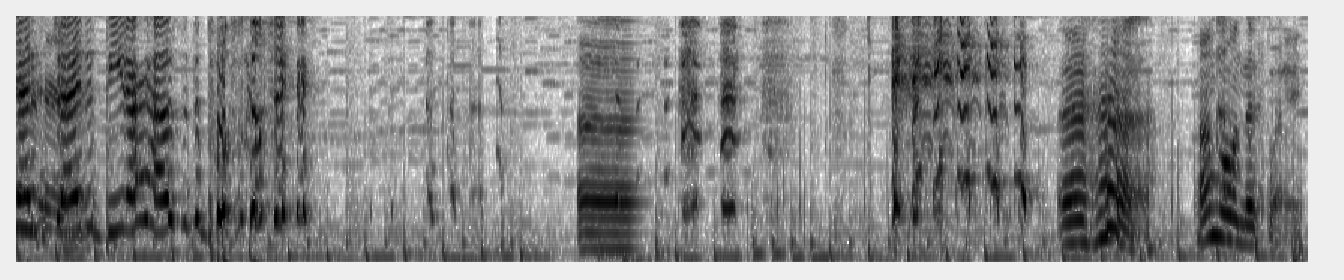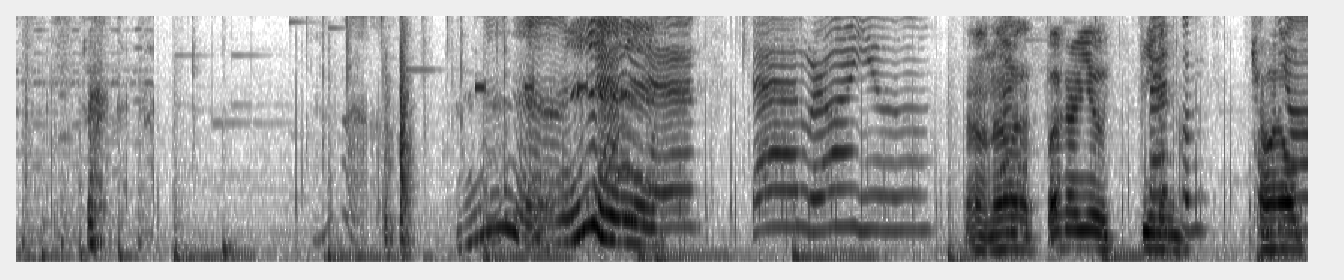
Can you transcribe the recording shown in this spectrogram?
Dad is trying to beat our house with the poop filter. Uh. Uh huh. I'm going this way. Dad, Dad, where are you? Oh no, the fuck are you, Dad, demon come, come child?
